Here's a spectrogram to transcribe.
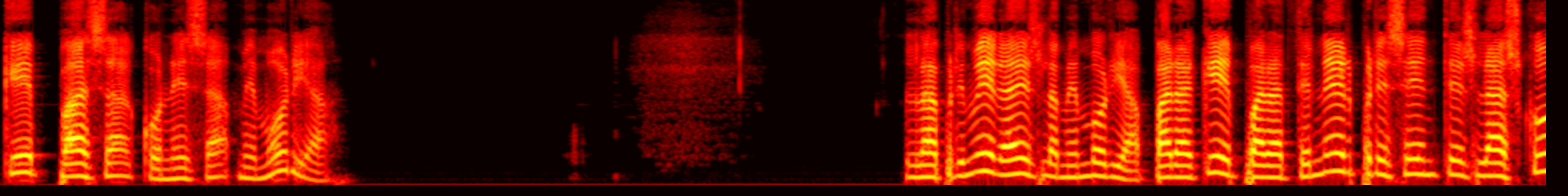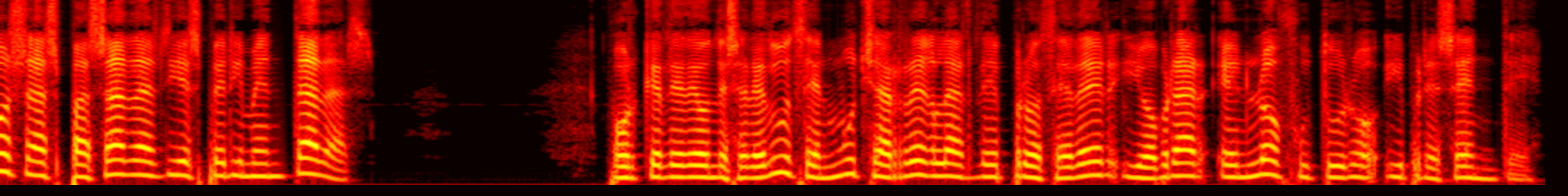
qué pasa con esa memoria. La primera es la memoria. ¿Para qué? Para tener presentes las cosas pasadas y experimentadas. Porque de donde se deducen muchas reglas de proceder y obrar en lo futuro y presente.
